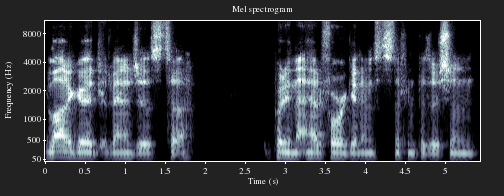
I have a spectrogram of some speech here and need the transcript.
a lot of good advantages to putting that head forward, getting in sniffing position.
